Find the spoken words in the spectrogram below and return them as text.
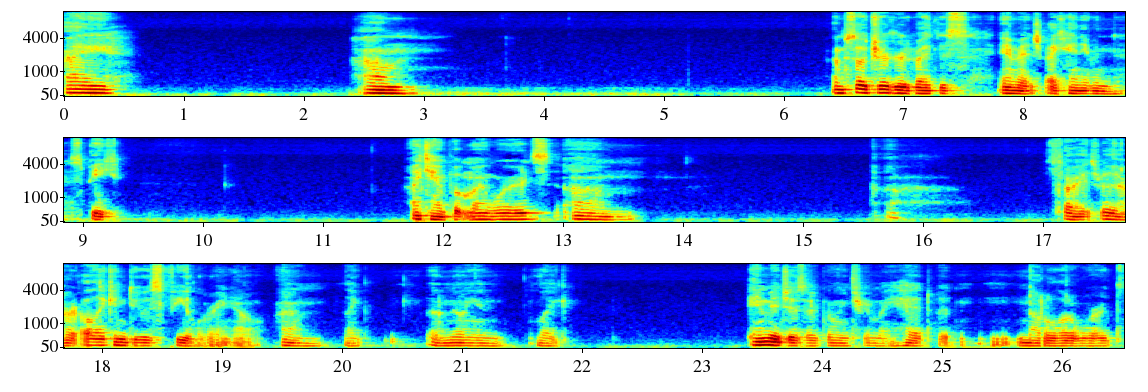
I, um, I'm so triggered by this image, I can't even speak. I can't put my words, um, sorry, it's really hard. All I can do is feel right now. Um, like a million, like, images are going through my head, but not a lot of words.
